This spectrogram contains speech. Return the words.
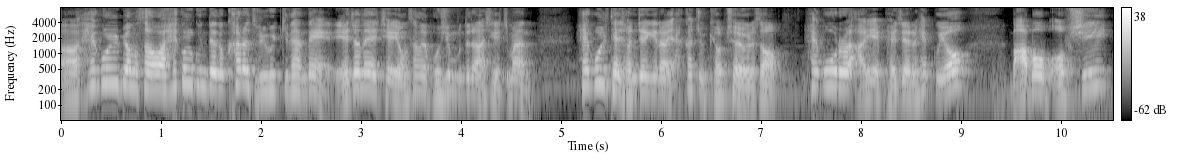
아, 해골 병사와 해골 군대도 칼을 들고 있긴 한데 예전에 제 영상을 보신 분들은 아시겠지만 해골 대전쟁이랑 약간 좀 겹쳐요. 그래서 해골을 아예 배제를 했고요. 마법 없이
